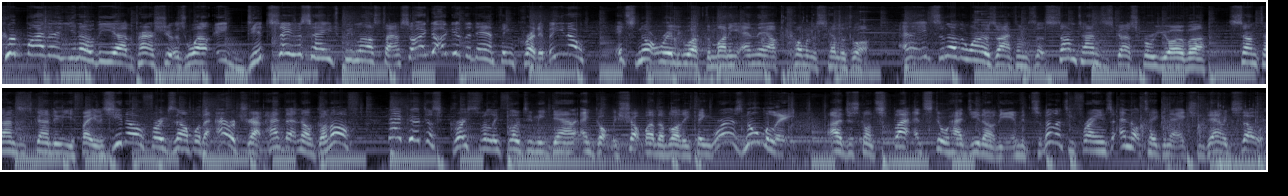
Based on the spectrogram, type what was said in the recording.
Could buy the, you know, the, uh, the parachute as well. It did save us HP last time, so I gotta give the damn thing credit. But, you know, it's not really worth the money, and they are common as hell as well. And it's another one of those items that sometimes it's to screw you over, sometimes it's to do you favors. You know, for example, the arrow trap, had that not gone off, that could have just gracefully floated me down and got me shot by the bloody thing, whereas normally, I had just gone splat and still had, you know, the invincibility frames and not taken the extra damage, so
